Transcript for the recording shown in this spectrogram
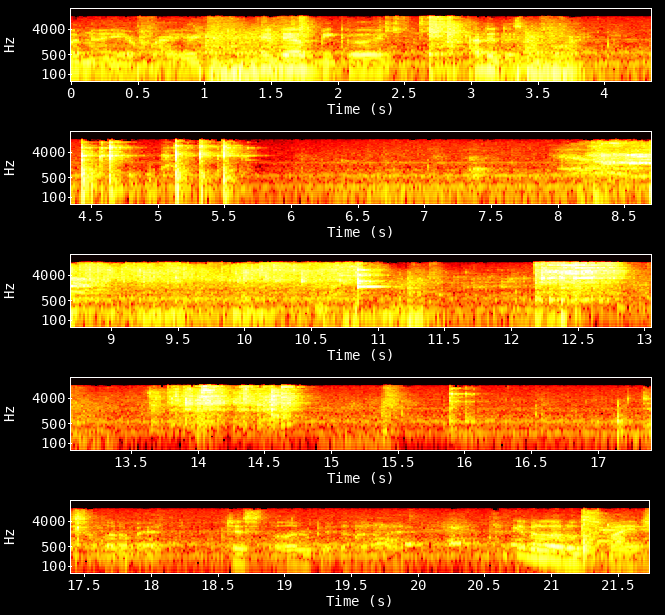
Put them in the air fryer. It does be good. I did this before. Just a little bit. Just a little bit, a little bit. To give it a little spice.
